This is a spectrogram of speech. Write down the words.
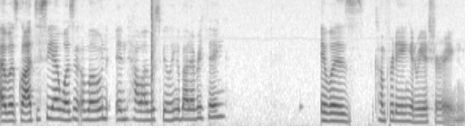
I was glad to see I wasn't alone in how I was feeling about everything. It was comforting and reassuring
